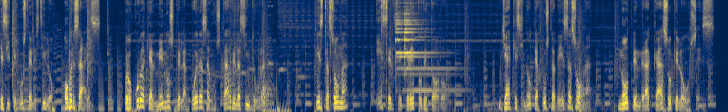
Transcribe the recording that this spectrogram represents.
que si te gusta el estilo oversize, procura que al menos te la puedas ajustar de la cintura. Esta zona es el secreto de todo, ya que si no te ajusta de esa zona, no tendrá caso que lo uses.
